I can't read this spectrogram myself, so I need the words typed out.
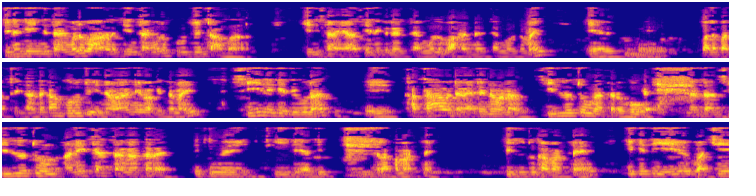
කෙනගේ ඉන්න තැන් වල වාහන තියෙන තැන් වල පුරුද්දෙන් අමාරු. ඒ නිසා එයා සෙනගලන් තැන් වල වාහන තැන් වල තමයි මේ බලපත්‍රය ගන්නකම් පුරුදු වෙනවා. අනේ වගේ තමයි සීලකදී වුණත් ඒ කතාවට වැටෙනවා නම් සිල්ලුතුන් අතර හෝ නැත්නම් සිල්ලුතුන් අනෙක්යන් අතර ඉතින් මේ සීලයදී ඉස්සලකමක් නැහැ. පිසුදු කමක් නැහැ. ඒකදී ඒ වචේ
